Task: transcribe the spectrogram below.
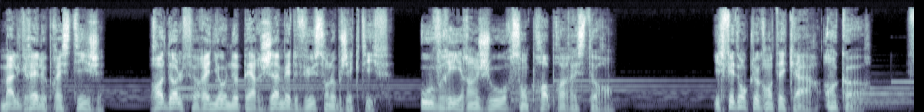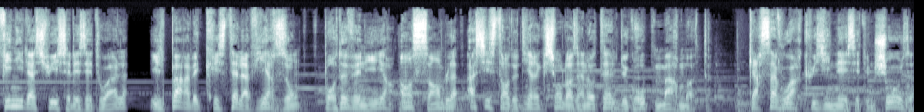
Malgré le prestige, Rodolphe Regnault ne perd jamais de vue son objectif ouvrir un jour son propre restaurant. Il fait donc le grand écart, encore, Fini la Suisse et les étoiles, il part avec Christelle à Vierzon pour devenir, ensemble, assistant de direction dans un hôtel du groupe Marmotte. Car savoir cuisiner, c'est une chose,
